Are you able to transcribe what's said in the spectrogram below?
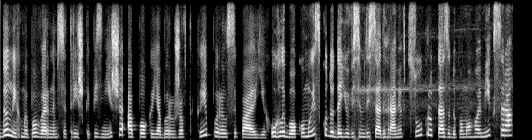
До них ми повернемося трішки пізніше, а поки я беру жовтки, пересипаю їх у глибоку миску, додаю 80 грамів цукру та за допомогою міксера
